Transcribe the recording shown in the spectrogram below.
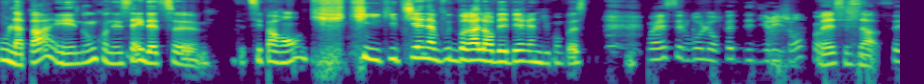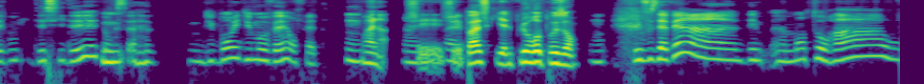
on l'a pas. Et donc on essaye d'être euh, ses parents qui, qui, tiennent à bout de bras leur bébé reine du compost. Ouais, c'est le rôle en fait des dirigeants. Ben, c'est ça. C'est vous qui décidez, donc mm. ça, du bon et du mauvais en fait. Mm. Voilà, c'est pas ce qui est le plus reposant. Mm. Et vous avez un, mentorat ou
